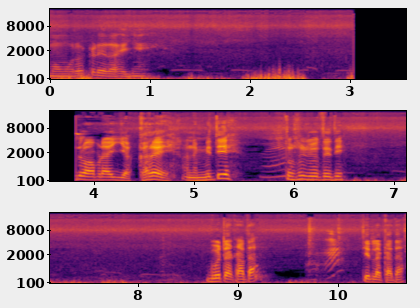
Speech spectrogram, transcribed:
મોમો રખડે રહે અહીંયા. મિત્રો, આપણે આવી ગયા ઘરે. અને મિતિ, તું શું જોતી હતી? ગોટા ખાતા કેટલા ખાતા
